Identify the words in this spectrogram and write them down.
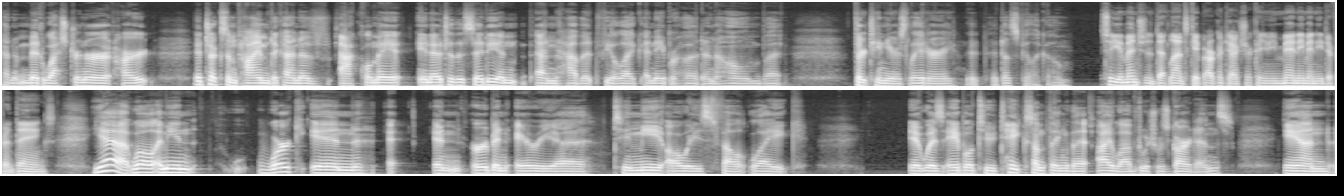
kind of Midwesterner at heart, it took some time to kind of acclimate, you know, to the city and and have it feel like a neighborhood and a home. But 13 years later, it, it does feel like home. So you mentioned that landscape architecture can mean many, many different things. Yeah, well, I mean, work in an urban area to me always felt like it was able to take something that I loved, which was gardens, and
